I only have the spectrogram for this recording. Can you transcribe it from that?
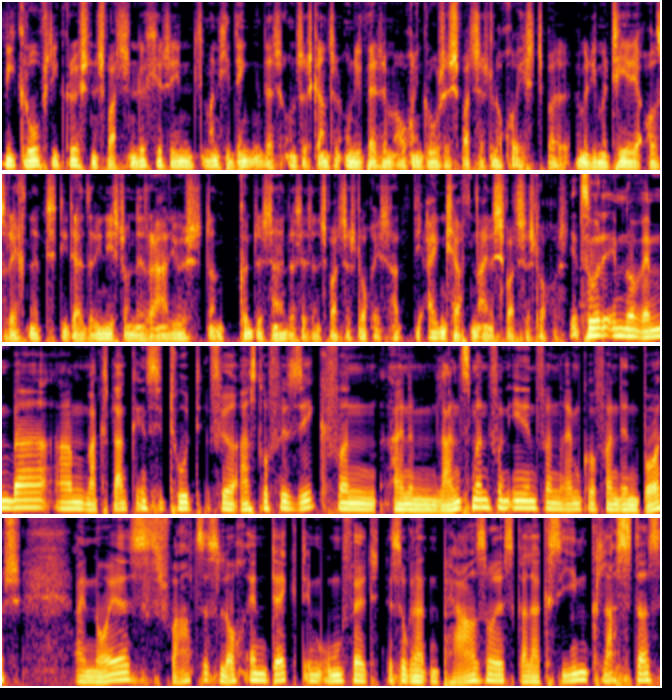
wie groß die größten schwarzen Löcher sind. Manche denken, dass unser ganzes Universum auch ein großes schwarzes Loch ist, weil wenn man die Materie ausrechnet, die da drin ist und den Radius, dann könnte es sein, dass es ein schwarzes Loch ist. Hat die Eigenschaften eines schwarzes Loches. Jetzt wurde im November am Max-Planck-Institut für Astrophysik von einem Landsmann von Ihnen, von Remco van den Bosch, ein neues schwarzes Loch entdeckt im Umfeld des sogenannten Perseus-Galaxien-Clusters.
